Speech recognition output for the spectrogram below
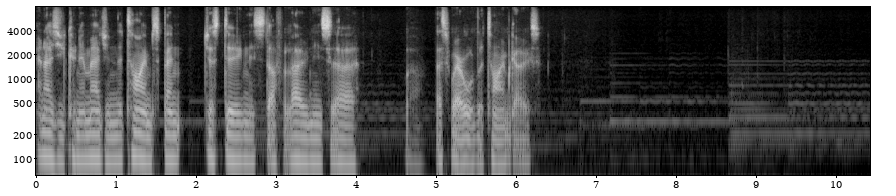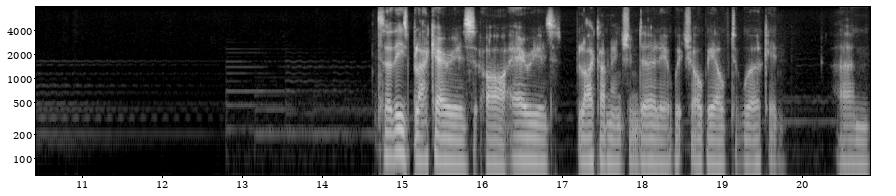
and as you can imagine, the time spent just doing this stuff alone is, uh, well, that's where all the time goes. So these black areas are areas, like I mentioned earlier, which I'll be able to work in. Um,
